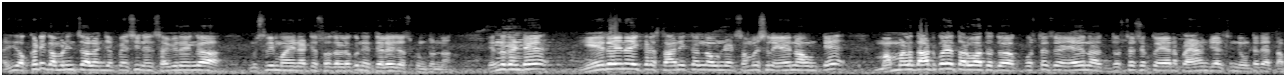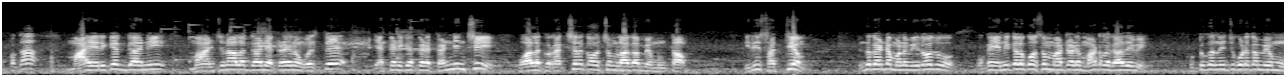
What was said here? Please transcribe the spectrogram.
అది ఒక్కటి గమనించాలని చెప్పేసి నేను సవినయంగా ముస్లిం మైనార్టీ సోదరులకు నేను తెలియజేసుకుంటున్నా. ఎందుకంటే ఏదైనా ఇక్కడ స్థానికంగా ఉండే సమస్యలు ఏమైనా ఉంటే మమ్మల్ని దాటుకునే తర్వాత పుష్ట ఏదైనా దుష్టశక్తి ఏదైనా ప్రయాణం చేయాల్సింది ఉంటుందే తప్పక మా ఎరికకు కానీ మా అంచనాలకు కానీ ఎక్కడైనా వస్తే ఎక్కడికెక్కడ ఖండించి వాళ్ళకు రక్షణ కవచం లాగా మేము ఉంటాం. ఇది సత్యం. ఎందుకంటే మనం ఈరోజు ఒక ఎన్నికల కోసం మాట్లాడే మాటలు కాదు ఇవి. పుట్టుక నుంచి కూడా మేము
